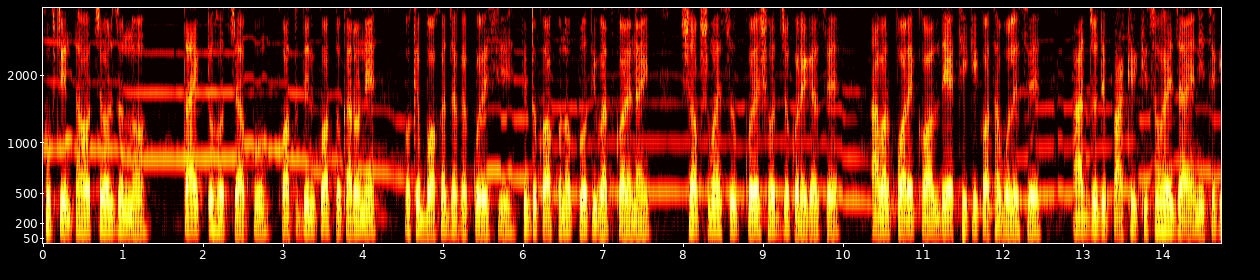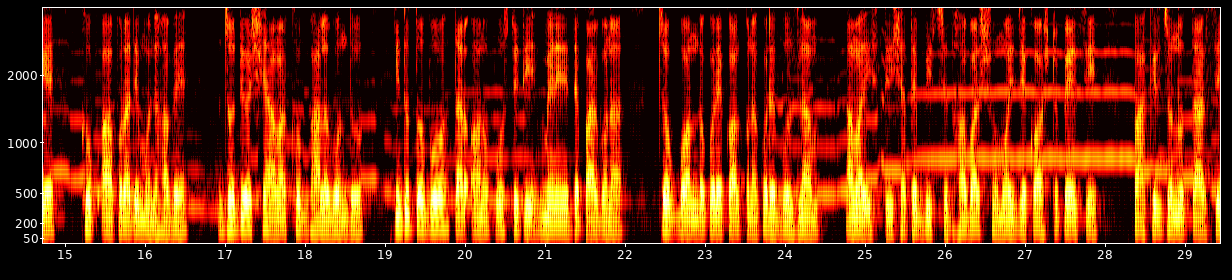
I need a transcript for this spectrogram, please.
খুব চিন্তা হচ্ছে ওর জন্য। তা একটু হচ্ছে আপু। কতদিন কত কারণে ওকে বকাঝকা করেছি, কিন্তু কখনো প্রতিবাদ করে নাই। সব সময় চুপ করে সহ্য করে গেছে। আবার পরে কল দিয়ে ঠিকই কথা বলেছে। আর যদি পাখির কিছু হয়ে যায় নিজেকে খুব অপরাধী মনে হবে। যদিও সে আমার খুব ভালো বন্ধু, কিন্তু তবুও তার অনুপস্থিতি মেনে নিতে পারব না। চোখ বন্ধ করে কল্পনা করে বুঝলাম, আমার স্ত্রীর সাথে বিচ্ছেদ হবার সময় যে কষ্ট পেয়েছি, পাখির জন্য তার সে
